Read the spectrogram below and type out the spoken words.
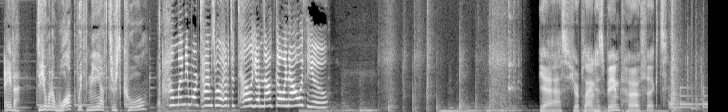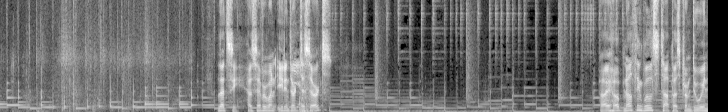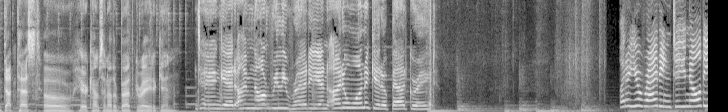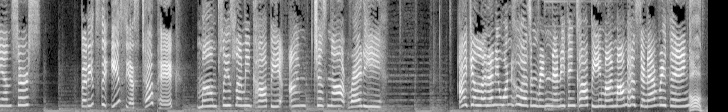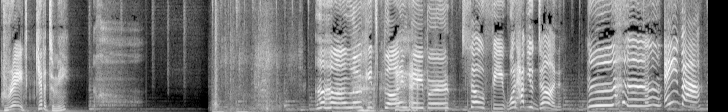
Ava, Do you want to walk with me after school? How many more times will I have to tell you I'm not going out with you? Yes, your plan has been perfect. Let's see, has everyone eaten their desserts? I hope nothing will stop us from doing that test. Oh, here comes another bad grade again. Dang it, I'm not really ready and I don't want to get a bad grade. What are you writing? Do you know the answers? But it's the easiest topic. Mom, please let me copy. I'm just not ready. I can let anyone who hasn't written anything copy. My mom has done everything. Oh, great! Give it to me. Haha, look, it's blotting paper. Sophie, what have you done? Ava! Ava,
